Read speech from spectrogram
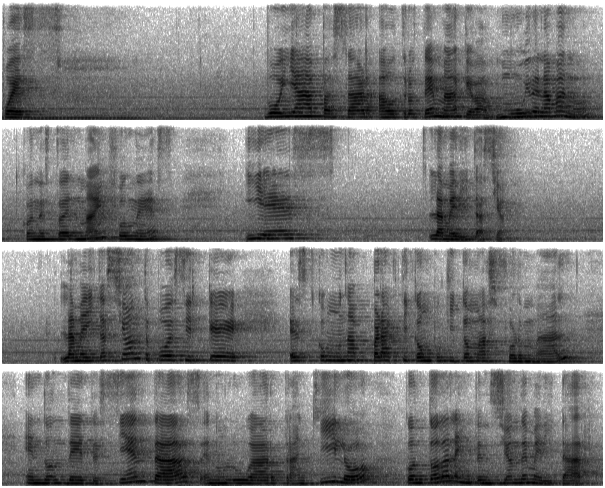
pues voy a pasar a otro tema que va muy de la mano con esto del mindfulness y es la meditación. La meditación te puedo decir que es como una práctica un poquito más formal en donde te sientas en un lugar tranquilo con toda la intención de meditar.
